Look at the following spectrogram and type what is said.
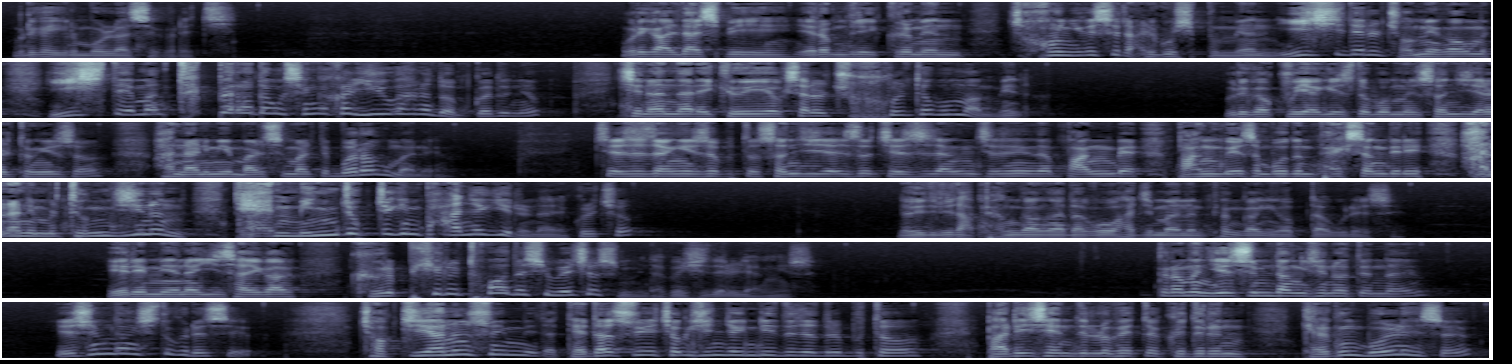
우리가 이걸 몰라서 그렇지. 우리가 알다시피 여러분들이 그러면 정 이것을 알고 싶으면 이 시대를 조명하고 이 시대만 특별하다고 생각할 이유가 하나도 없거든요. 지난날의 교회 역사를 쭉 훑어보면 압니다. 우리가 구약에서도 보면 선지자를 통해서 하나님이 말씀할 때 뭐라고 말해요? 제사장에서부터 선지자에서 제사장, 제사장 방배, 방배에서 모든 백성들이 하나님을 등지는 대민족적인 반역이 일어나요. 그렇죠? 너희들이 다 평강하다고 하지만은 평강이 없다고 그랬어요. 예레미야나 이사야가 그걸 피를 토하듯이 외쳤습니다. 그 시대를 향해서. 그러면 예수님 당시는 어땠나요? 예수님 당시도 그랬어요. 적지 않은 수입니다. 대다수의 정신적인 리더자들부터 바리새인들로 했던 그들은 결국 뭘 했어요?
